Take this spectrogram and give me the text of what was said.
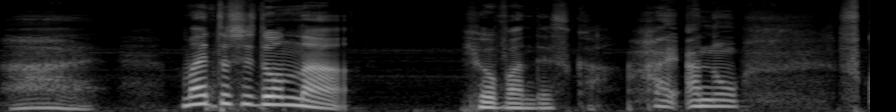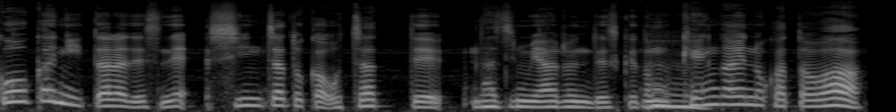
はい。毎年どんな評判ですか？はい。あの福岡にいたらですね新茶とかお茶って馴染みあるんですけども、うん、県外の方は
